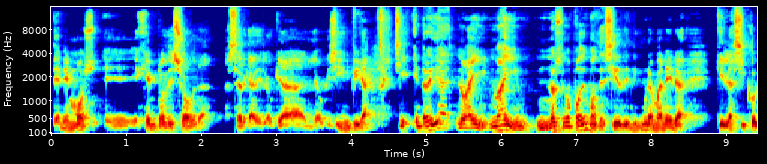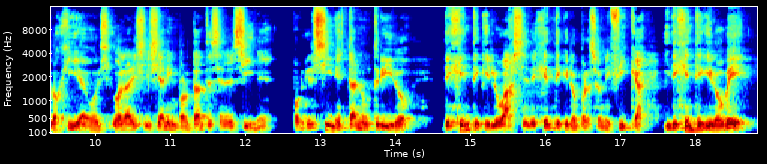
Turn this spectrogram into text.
Tenemos eh, ejemplos de sobra acerca de lo que, lo que significa. Sí, en realidad no hay, no hay, no, podemos decir de ninguna manera que la psicología o el psicoanálisis sean importantes en el cine, porque el cine está nutrido de gente que lo hace, de gente que lo personifica y de gente que lo ve.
